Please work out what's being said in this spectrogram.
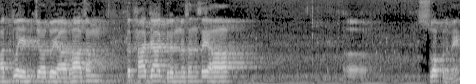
अद्वयंच द्वयाभासम तथा जागृन्न संशय। स्वप्न में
